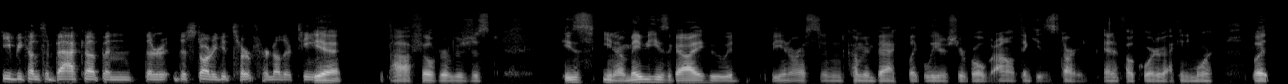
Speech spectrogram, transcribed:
he becomes a backup and the the starter gets hurt for another team. Yeah, uh, Phil Rivers just he's you know maybe he's a guy who would be interested in coming back like leadership role, but I don't think he's a starting NFL quarterback anymore. But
